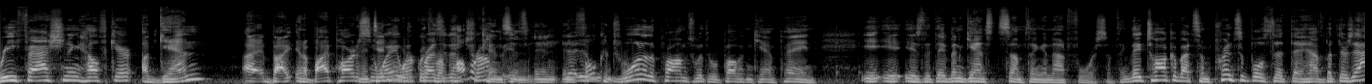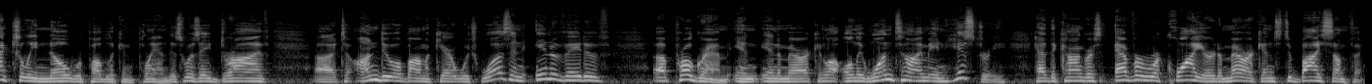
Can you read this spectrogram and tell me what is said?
refashioning health care again uh, by, in a bipartisan way with, with President Trump. In, in, in full control. One of the problems with the Republican campaign is that they've been against something and not for something. They talk about some principles that they have, but there's actually no Republican plan. This was a drive uh, to undo Obamacare, which was an innovative uh, program in, in American law. Only one time in history had the Congress ever required Americans to buy something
